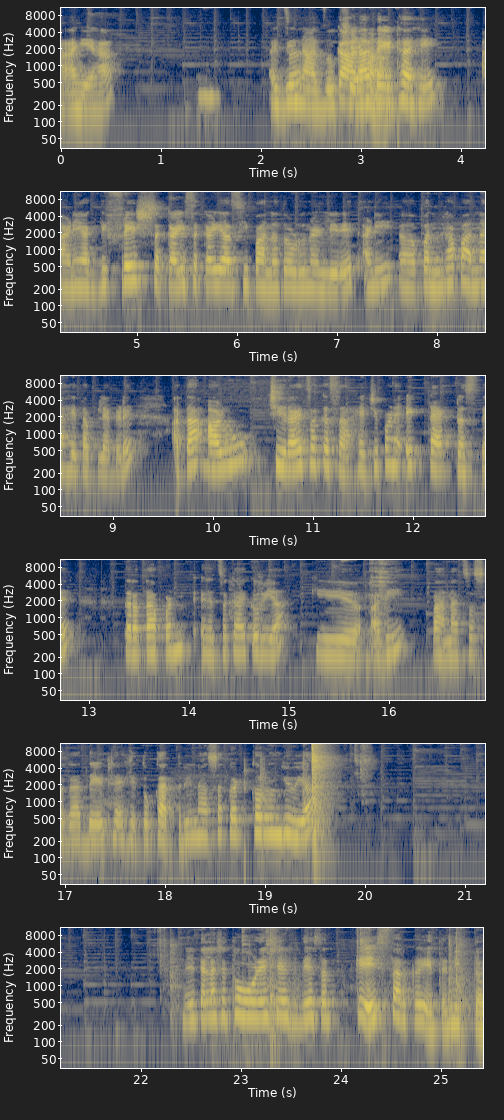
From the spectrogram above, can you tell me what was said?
आहे हा. अगदी नाजूक काळा. देठ आहे आणि अगदी फ्रेश सकाळी सकाळी आज ही पानं तोडून आणलेली आहेत आणि पंधरा पानं आहेत आपल्याकडे. आता आळू चिरायचा कसा ह्याची पण एक टॅक्ट असते. तर आता आपण ह्याचं काय करूया की आधी पानाचा सगळा देठ आहे तो कात्रीनं असा कट करून घेऊया. म्हणजे त्याला असे थोडेसे अगदी असं केस सारखं येतं निघतं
